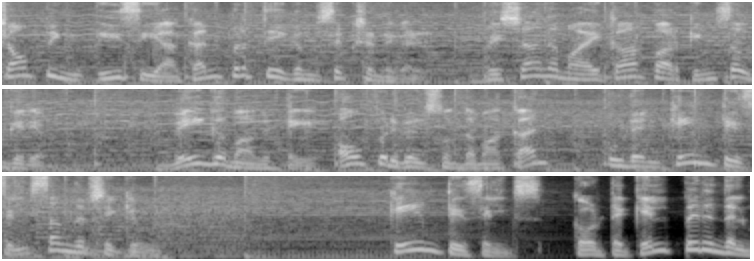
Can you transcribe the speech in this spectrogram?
ഷോപ്പിംഗ് ഈസിയാക്കാൻ പ്രത്യേകം സെക്ഷനുകൾ വിശാലമായ കാർ പാർക്കിംഗ് സൗകര്യം. വേഗമാകട്ടെ ഓഫറുകൾ സ്വന്തമാക്കാൻ ഉടൻ കെ എം ടി സിൽക്സ് സന്ദർശിക്കൂ. M T silks Kottakkal Perinthalmanna.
